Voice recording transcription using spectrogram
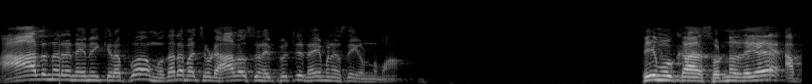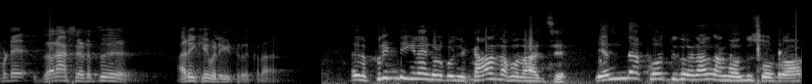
ஆளுநரை நியமிக்கிறப்போ முதலமைச்சருடைய ஆலோசனை பெற்று நியமனம் செய்யணுமா? திமுக சொன்னதையே அப்படியே ஜெராக்ஸ் எடுத்து அறிக்கை வெளியிட்டு இருக்கிறார் அதுல பிரிண்டிங்ல எங்களுக்கு கொஞ்சம் காலதாமதம் ஆச்சு. எந்த கோர்ட்டுக்கு வேணாலும் நாங்க வந்து சொல்றோம்.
